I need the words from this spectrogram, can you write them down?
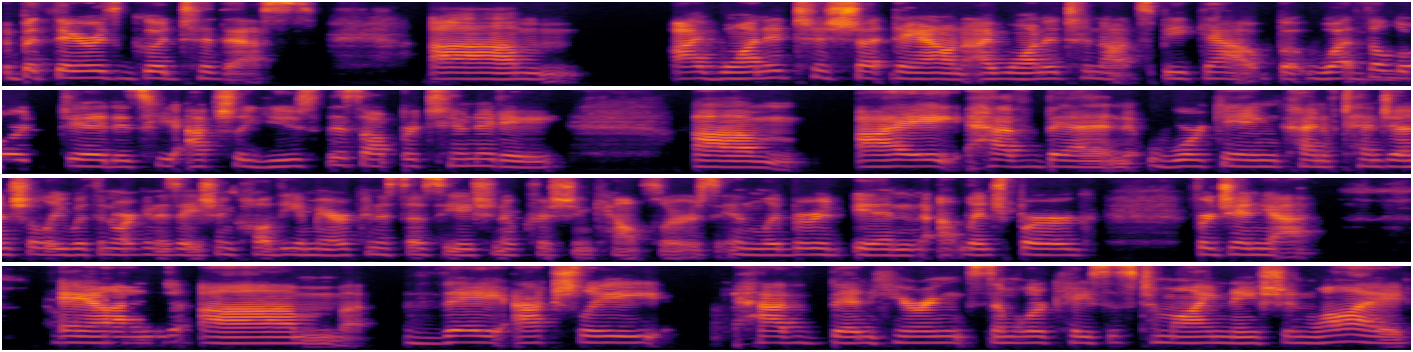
but there is good to this. Um, I wanted to shut down. I wanted to not speak out. But what mm-hmm. the Lord did is He actually used this opportunity um, I have been working kind of tangentially with an organization called the American Association of Christian Counselors in Liber- in Lynchburg, Virginia. Okay. And um, they actually have been hearing similar cases to mine nationwide.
